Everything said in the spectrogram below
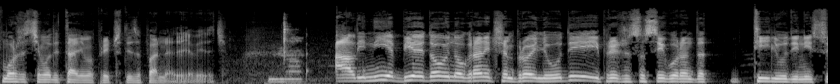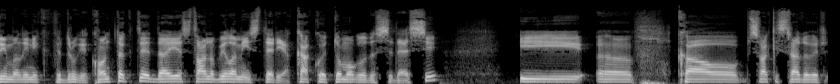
možda ćemo o detaljima pričati za par nedelja, vidjet ćemo. No ali nije bio je dovoljno ograničen broj ljudi i pričao sam siguran da ti ljudi nisu imali nikakve druge kontakte, da je stvarno bila misterija kako je to moglo da se desi i uh, kao svaki sredoveč,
